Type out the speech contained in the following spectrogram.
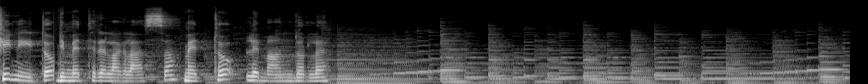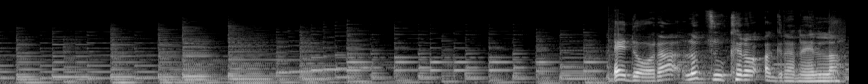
Finito di mettere la glassa, metto le mandorle. ed ora lo zucchero a granella.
